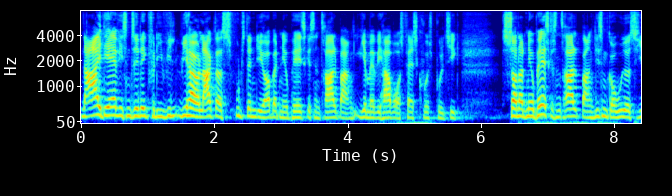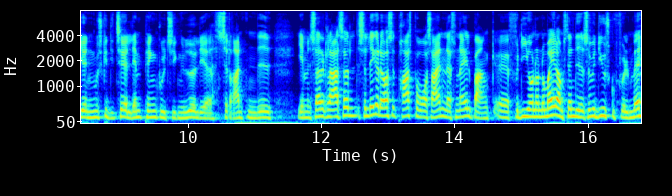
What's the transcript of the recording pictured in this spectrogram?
Nej, det er vi sådan set ikke, fordi vi, vi har jo lagt os fuldstændig op af den europæiske centralbank, i og med at vi har vores fastkurspolitik. Så når den europæiske centralbank ligesom går ud og siger, at nu skal de til at lempe pengepolitikken yderligere, sætte renten ned, jamen så er det klart, så, så ligger det også et pres på vores egen nationalbank, øh, fordi under normale omstændigheder, så vil de jo skulle følge med.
